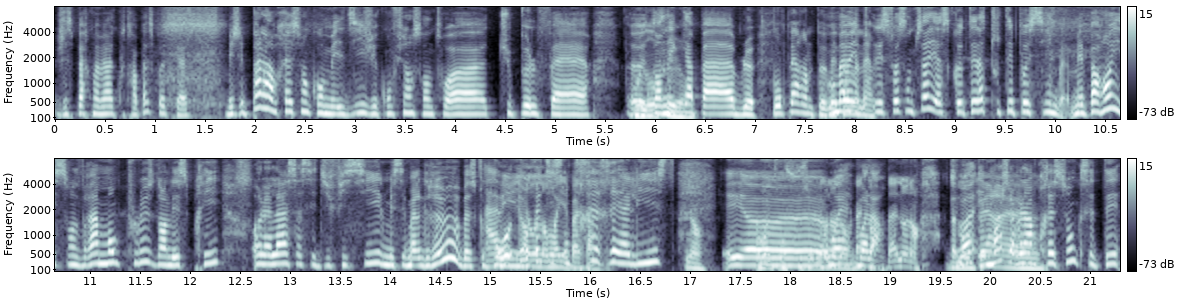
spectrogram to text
J'espère que ma mère écoutera pas ce podcast, mais j'ai pas l'impression qu'on m'ait dit j'ai confiance en toi, tu peux le faire, euh, t'en es hein. capable. Mon père un peu, mais Même pas ma avec mère. les 68 ans, il y a ce côté-là, tout est possible. Mes parents, ils sont vraiment plus dans l'esprit oh là là, ça c'est difficile, mais c'est malgré eux, parce que Ah pour oui, eux, en fait, non, ils sont très ça. réalistes. Non. Et Ah, moi, ils euh, ouais, non, voilà. Ah, non, non. Bah, Tu mon vois, et moi, j'avais euh, l'impression que c'était.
